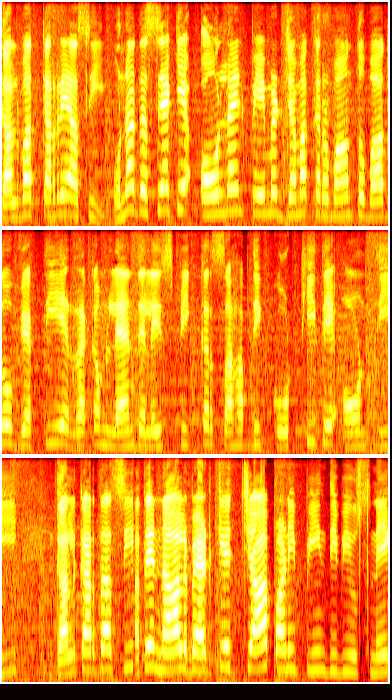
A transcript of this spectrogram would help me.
ਗੱਲਬਾਤ ਕਰ ਰਿਹਾ ਸੀ। ਉਹਨਾਂ ਦੱਸਿਆ ਕਿ ਆਨਲਾਈਨ ਪੇਮੈਂਟ ਜਮ੍ਹਾਂ ਕਰਵਾਉਣ ਤੋਂ ਬਾਅਦ ਉਹ ਵਿਅਕਤੀ ਇਹ ਰਕਮ ਲੈਣ ਦੇ ਲਈ ਸਪੀਕਰ ਸਾਹਿਬ ਦੀ ਕੋਠੀ ਤੇ ਆਉਣ ਦੀ ਗੱਲ ਕਰਦਾ ਸੀ ਅਤੇ ਨਾਲ ਬੈਠ ਕੇ ਚਾਹ ਪਾਣੀ ਪੀਣ ਦੀ ਵੀ ਉਸਨੇ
